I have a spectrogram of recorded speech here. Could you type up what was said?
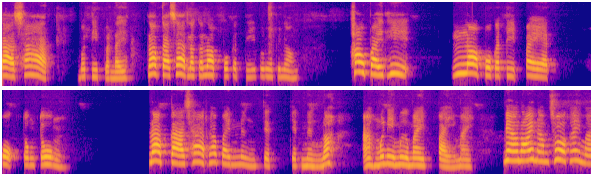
กาชาติบติดปันใดรอบกาชาติแล้วก็รอบปกติพ่อแม่พี่น้อง เข้าไปที่ รอบปกติแปดหกตรงๆรงรอบกาชาติเข้าไปหนึ่งเจ็ดเจ็ดหนึ่งเนาะอะมือนี้มือใหม่ไปใหม่แมวน้อยนำโชคให้มา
